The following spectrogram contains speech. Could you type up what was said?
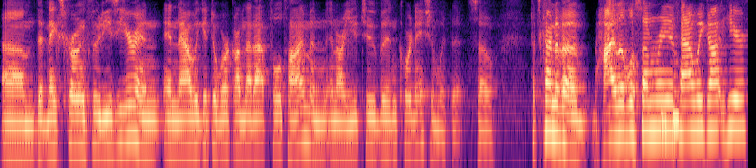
um, that makes growing food easier. And, and now we get to work on that app full time and, and our YouTube in coordination with it. So that's kind of a high level summary of how we got here.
